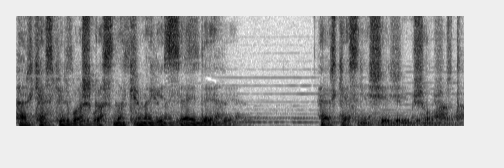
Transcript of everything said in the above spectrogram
Hər kəs bir başqasına kömək etsəydi, hər kəsin işi edilmiş olardı.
